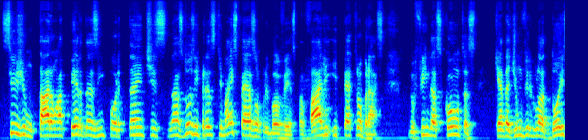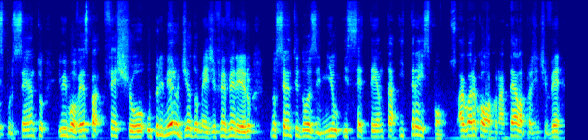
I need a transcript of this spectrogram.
se juntaram a perdas importantes nas duas empresas que mais pesam para o Ibovespa, Vale e Petrobras. No fim das contas, queda de 1,2%, e o Ibovespa fechou o primeiro dia do mês de fevereiro no 112.073 pontos. Agora eu coloco na tela para a gente ver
